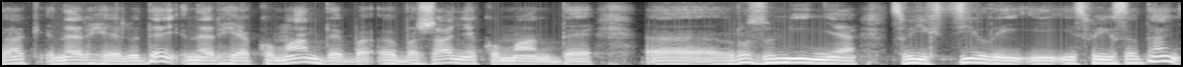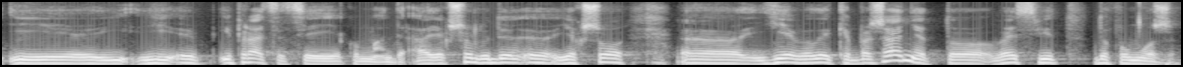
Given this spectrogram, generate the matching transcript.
Так, енергія людей, енергія команди, е, бажання команди, е, розуміння своїх цілей і, і своїх завдань, і, і, і праця цієї команди. А якщо люди, е, якщо є велике бажання, то весь світ допоможе.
